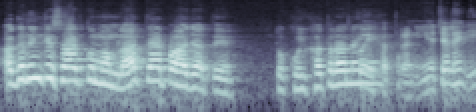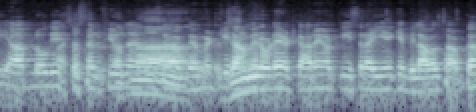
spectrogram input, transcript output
اگر ان کے ساتھ کوئی معاملات طے پا جاتے ہیں تو کوئی خطرہ نہیں کوئی خطرہ نہیں ہے۔ چلیں جی آپ لوگ ایک تو اچھا، کنفیوز ہیں دوسرا گورنمنٹ کی نامے روڑے اٹکا رہے ہیں اور تیسرا یہ کہ بلاول صاحب کا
